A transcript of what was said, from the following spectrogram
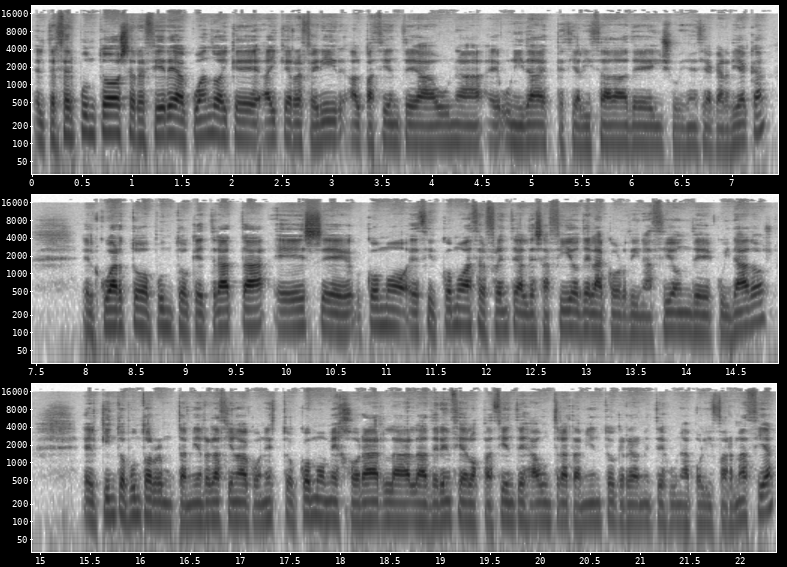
El tercer punto se refiere a cuándo hay que, hay que referir al paciente a una eh, unidad especializada de insuficiencia cardíaca. El cuarto punto que trata es eh, cómo, decir, cómo hacer frente al desafío de la coordinación de cuidados. El quinto punto también relacionado con esto, cómo mejorar la adherencia de los pacientes a un tratamiento que realmente es una polifarmacia.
